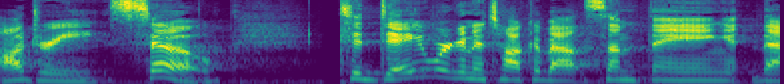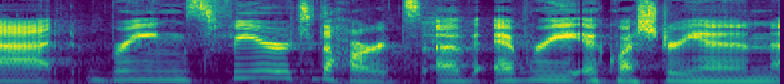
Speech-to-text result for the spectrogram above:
Audrey. So, today we're going to talk about something that brings fear to the hearts of every equestrian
